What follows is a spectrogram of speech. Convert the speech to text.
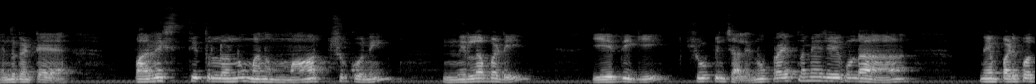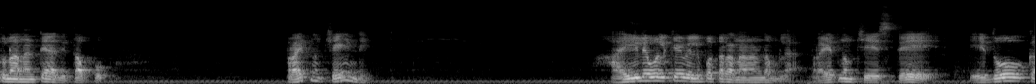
ఎందుకంటే పరిస్థితులను మనం మార్చుకొని నిలబడి ఎదిగి చూపించాలి. నువ్వు ప్రయత్నమే చేయకుండా నేను పడిపోతున్నానంటే అది తప్పు. ప్రయత్నం చేయండి. హై లెవెల్కే వెళ్ళిపోతారని అనడంలే ప్రయత్నం చేస్తే ఏదో ఒక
